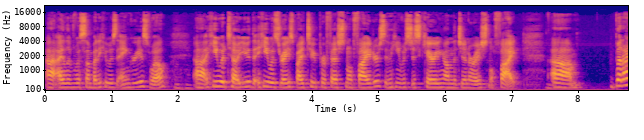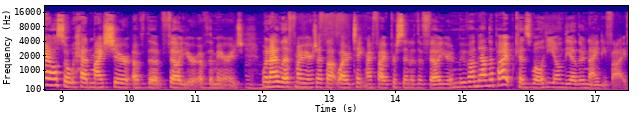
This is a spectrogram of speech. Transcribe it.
Uh, I lived with somebody who was angry as well. Mm-hmm. Uh, he would tell you that he was raised by two professional fighters and he was just carrying on the generational fight. Mm-hmm. Um, but I also had my share of the failure of the marriage. Mm-hmm. When I left my marriage, I thought, well, I would take my five percent of the failure and move on down the pipe because, well, he owned the other ninety-five.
